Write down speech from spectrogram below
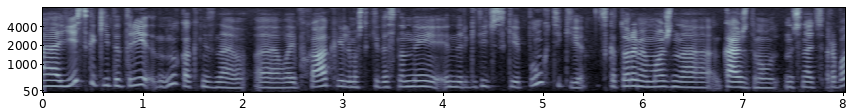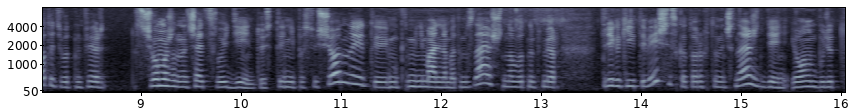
А есть какие-то три, ну, как, не знаю, э, лайфхак или, может, какие-то основные энергетические пунктики, с которыми можно каждому начинать работать? Вот, например, с чего можно начать свой день. То есть ты не посвященный, ты минимально об этом знаешь, но вот, например, три какие-то вещи, с которых ты начинаешь день, и он будет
